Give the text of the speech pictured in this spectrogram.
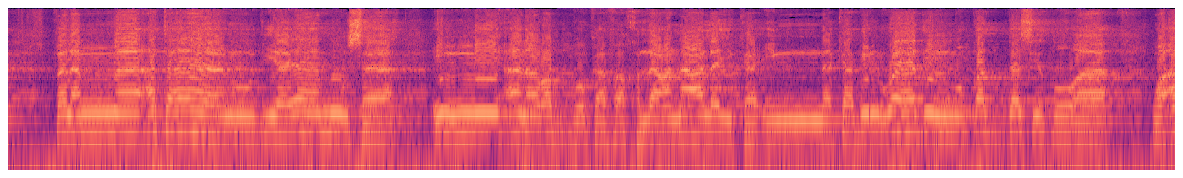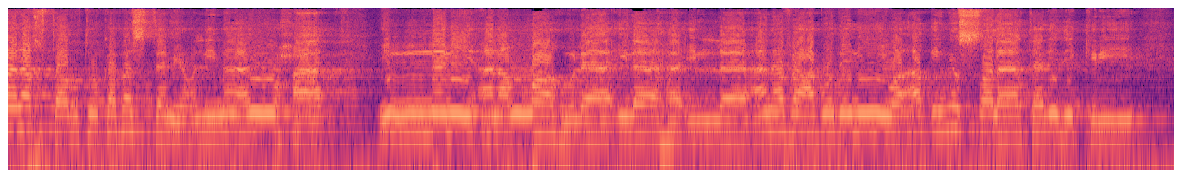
فلما أتاها نودي يا موسى إني أنا ربك فاخلع عليك إنك بالوادي المقدس طوى وأنا اخترتك فاستمع لما يوحى. إنني أنا الله لا إله إلا أنا فاعبدني وأقم الصلاة لذكري.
